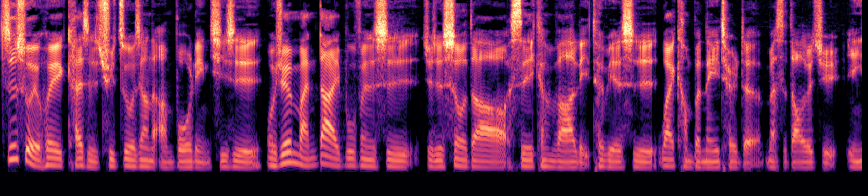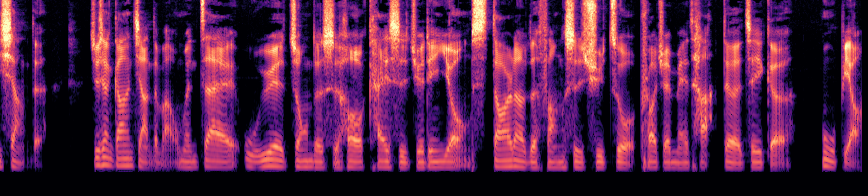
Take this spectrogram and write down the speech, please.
之所以会开始去做这样的 Onboarding，其实我觉得蛮大一部分是就是受到 Silicon Valley，特别是 Y Combinator 的 methodology 影响的。就像刚刚讲的嘛，我们在五月中的时候开始决定用 Startup 的方式去做 Project Meta 的这个目标。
